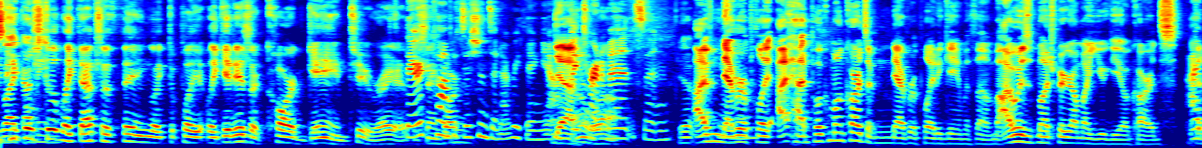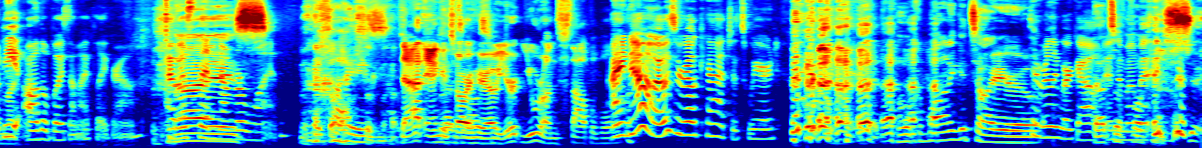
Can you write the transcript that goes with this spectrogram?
like, people I mean, still like that's a thing like to play like it is a card game too, right? At the there are competitions and everything, yeah, Yeah. like Oh, wow. tournaments and. Yep. I've never Yeah. played. I had Pokemon cards. I've never played a game with them. I was much bigger on my Yu-Gi-Oh cards. I beat my- all the boys on my playground. I was the number one. That's Nice. awesome. that and Guitar awesome. Hero. You're you were unstoppable. I know. I was a real catch. It's weird. Pokemon and Guitar Hero. Didn't really work out That's in a the fucking moment. si-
